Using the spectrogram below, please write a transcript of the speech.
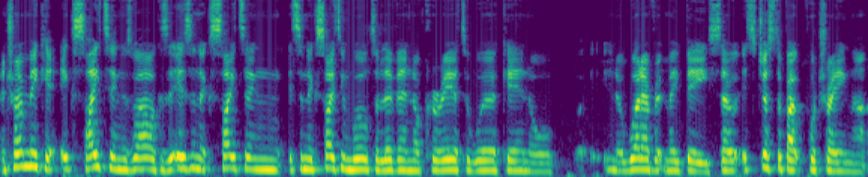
and try and make it exciting as well because it is an exciting it's an exciting world to live in or career to work in or you know whatever it may be so it's just about portraying that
